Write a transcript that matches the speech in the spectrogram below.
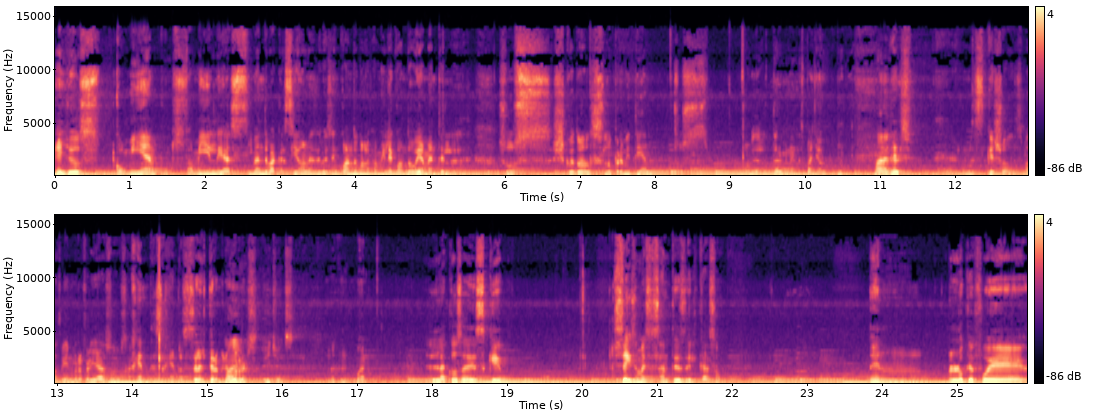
Ellos comían con sus familias, iban de vacaciones de vez en cuando con la familia, cuando obviamente sus schedules lo permitían, sus, Managers. Eh, schedules, más bien me refería a sus agendas, agendas, ese era el término. Managers, agents. Bueno, la cosa es que seis meses antes del caso, en lo que fue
